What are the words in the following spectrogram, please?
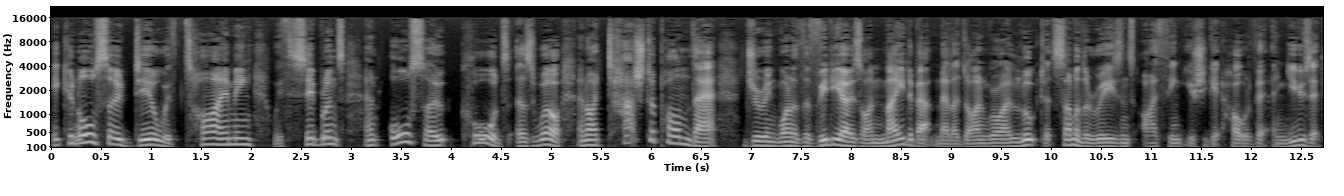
It can also deal with timing, with sibilance, and also chords as well. And I touched upon that during one of the videos I made about Melodyne, where I looked at some of the reasons I think you should get hold of it and use it.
